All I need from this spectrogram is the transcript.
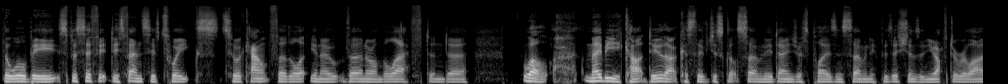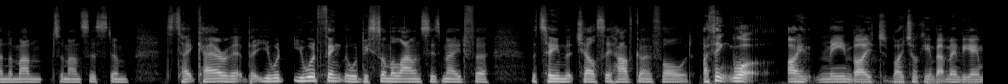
there will be specific defensive tweaks to account for the you know Werner on the left and uh, well, maybe you can't do that because they've just got so many dangerous players in so many positions, and you have to rely on the man-to-man system to take care of it. But you would you would think there would be some allowances made for the team that Chelsea have going forward. I think what I mean by by talking about maybe going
